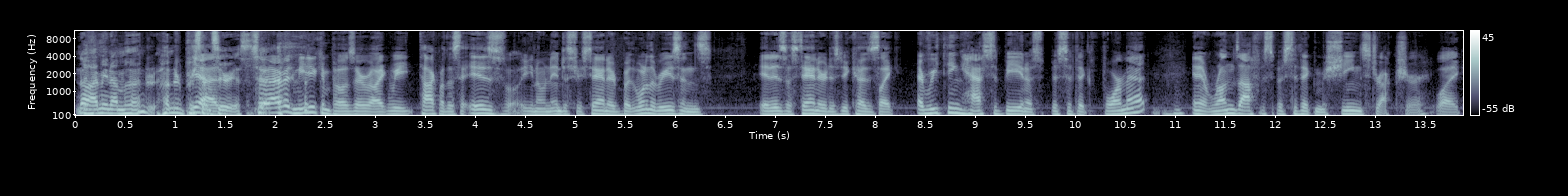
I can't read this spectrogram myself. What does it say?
no, I mean I'm 100 percent serious. So Avid Media Composer, like we talk about this, is you know an industry standard. But one of the reasons it is a standard is because like everything has to be in a specific format, Mm-hmm. and it runs off a specific machine structure. Like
